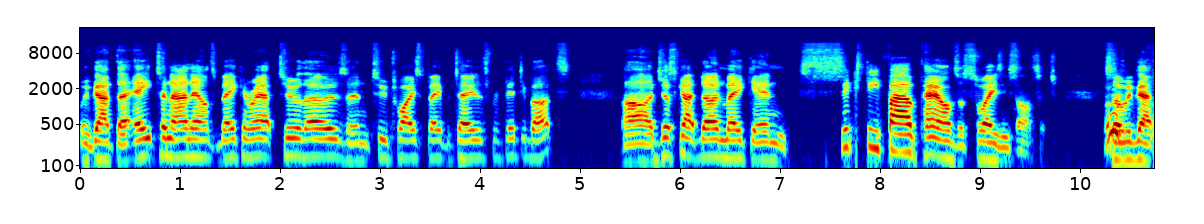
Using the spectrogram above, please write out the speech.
We've got the eight to nine ounce bacon wrap, two of those, and two twice baked potatoes for 50 bucks. Uh, just got done making 65 pounds of Swayze sausage. So Ooh. we've got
